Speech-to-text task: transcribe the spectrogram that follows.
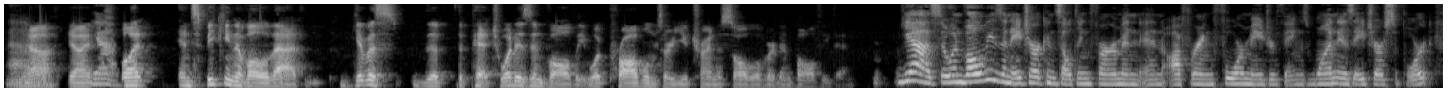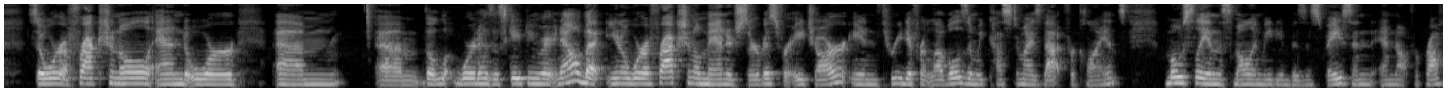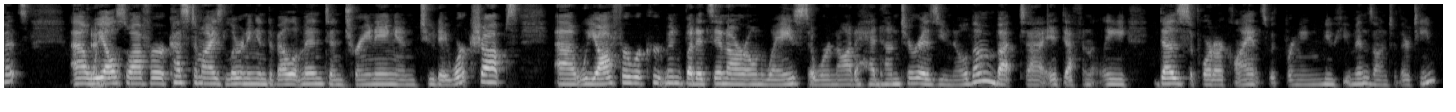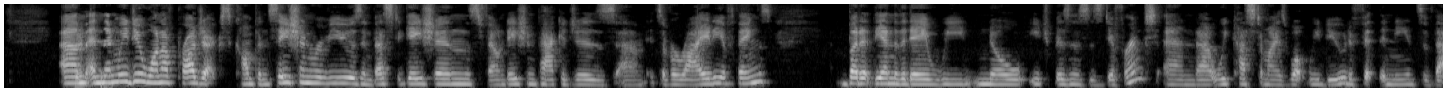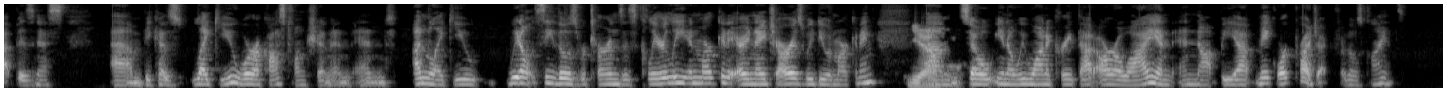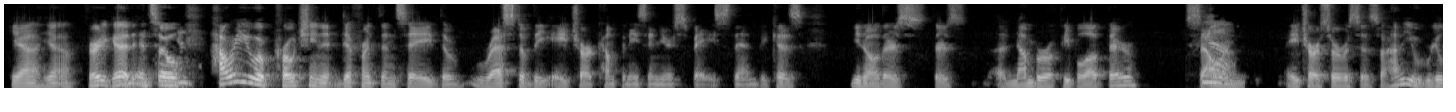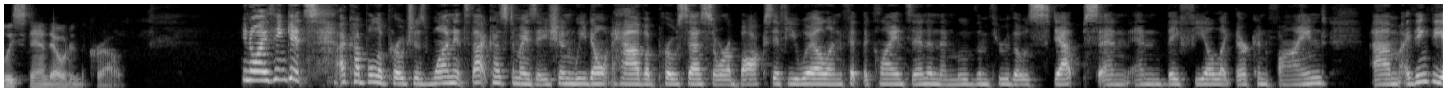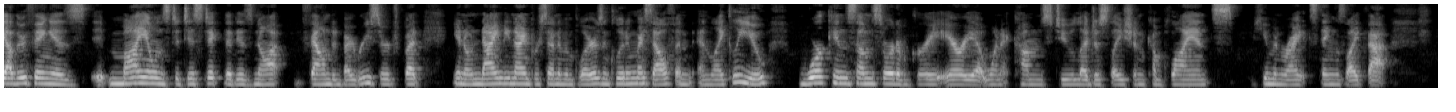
Um, yeah yeah. yeah. But and speaking of all of that give us the the pitch. What is Involvi what problems are you trying to solve over at Involvi then yeah, so Involvi is an HR consulting firm and, and offering four major things. One is HR support. So we're a fractional and or um, um, the word has escaped me right now, but you know we're a fractional managed service for HR in three different levels, and we customize that for clients, mostly in the small and medium business space and and not for profits. Uh, okay. We also offer customized learning and development and training and two day workshops. Uh, we offer recruitment, but it's in our own way. So we're not a headhunter as you know them, but uh, it definitely does support our clients with bringing new humans onto their team. Um. And then we do one off projects, compensation reviews, investigations, foundation packages. Um, it's a variety of things. But at the end of the day, we know each business is different and uh, we customize what we do to fit the needs of that business um, because like you we're a cost function and and unlike you we don't see those returns as clearly in marketing or in hr as we do in marketing. Yeah. Um, so you know we want to create that roi and and not be a make work project for those clients. Yeah yeah. Very good. And so yeah. how are you approaching it different than say the rest of the hr companies in your space then? Because you know there's there's a number of people out there selling yeah. hr services. So how do you really stand out in the crowd you know, I think it's a couple approaches. One, it's that customization. We don't have a process or a box, if you will, and fit the clients in and then move them through those steps and and they feel like they're confined. Um, I think the other thing is my own statistic that is not founded by research, but you know, 99% of employers, including myself and, and likely you, work in some sort of gray area when it comes to legislation, compliance, human rights, things like that.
